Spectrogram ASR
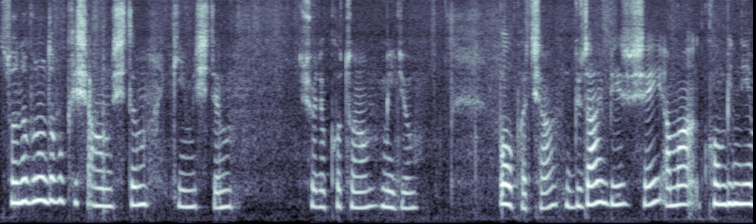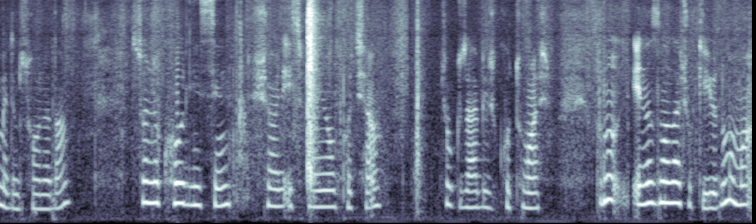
Sonra bunu da bu kış almıştım. Giymiştim. Şöyle kotonum medium. Bol paça. Güzel bir şey ama kombinleyemedim sonradan. Sonra Collins'in şöyle İspanyol paça. Çok güzel bir kotu var. Bunu en azından daha çok giyiyordum ama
